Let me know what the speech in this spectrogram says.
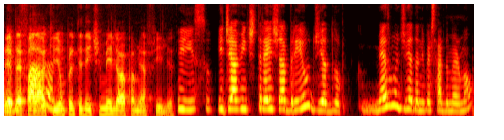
Ele, ele, até fala, fala queria um né? pretendente melhor para minha filha. Isso. E dia 23 de abril, dia do mesmo dia do aniversário do meu irmão,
